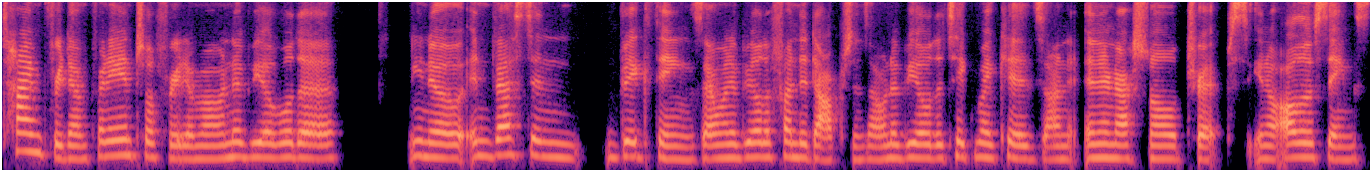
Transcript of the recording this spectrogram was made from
time freedom, financial freedom. I want to be able to you know invest in big things. I want to be able to fund adoptions. I want to be able to take my kids on international trips, you know, all those things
